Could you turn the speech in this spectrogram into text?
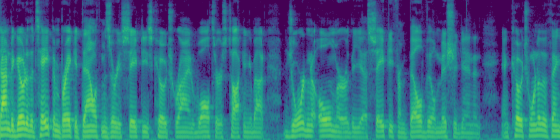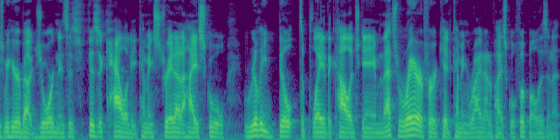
Time to go to the tape and break it down with Missouri safeties coach Ryan Walters talking about Jordan Ulmer, the uh, safety from Belleville, Michigan. And, and, coach, one of the things we hear about Jordan is his physicality coming straight out of high school, really built to play the college game. And that's rare for a kid coming right out of high school football, isn't it?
